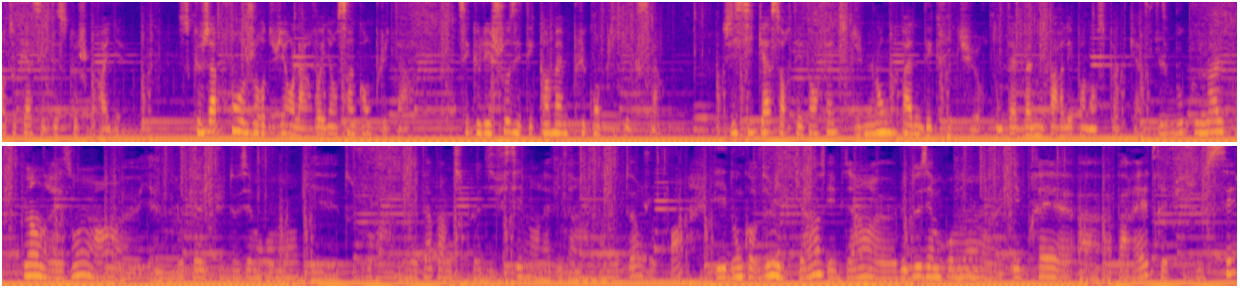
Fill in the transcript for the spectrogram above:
En tout cas, c'était ce que je croyais. Ce que j'apprends aujourd'hui en la revoyant cinq ans plus tard, c'est que les choses étaient quand même plus compliquées que cela. Jessica sortait en fait d'une longue panne d'écriture dont elle va nous parler pendant ce podcast. J'ai eu beaucoup de mal pour plein de raisons. Hein. Euh, il y a le blocage du deuxième roman qui est toujours une étape un petit peu difficile dans la vie d'un auteur, je crois. Et donc en 2015, eh bien, euh, le deuxième roman euh, est prêt à apparaître et puis je sais,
